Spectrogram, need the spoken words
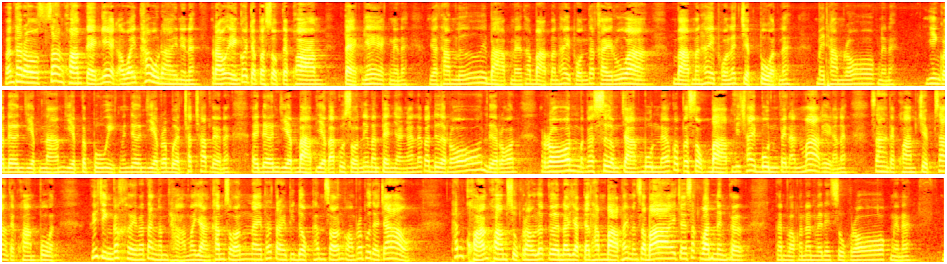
เพราะถ้าเราสร้างความแตกแยกเอาไว้เท่าใดเนี่ยนะเราเองก็จะประสบแต่ความแตกแยกเนี่ยนะอย่าทำเลยบาปแม้ถ้าบาปมันให้ผลถ้าใครรู้ว่า บาปมันให้ผลและเจ็บปวดนะไม่ทำรอกเนี่ยนะ ยิ่งกว่าเดินเหยียบน้ำเหยียบตะปูอีกมันเดินเหยียบระเบิดชัดๆเลยนะไอเดินเหยียบบาปเหยียบอกุศลนี่มันเป็นอย่างนั้น แล้วก็เดือดร้อนเดือดร้อน ร้อนมันก็เสื่อมจากบุญแล้วก็ประสบบาปไม่ใช่บุญเป็นอันมากเองนะสร้างแต่ความเจ็บสร้างแต่ความปวดที่จริงก็เคยมาตั้งคำถามว่าอย่างคำสอนในพระไตรปิฎกคำสอนของพระพุทธเจ้า ท่านขวางความสุขเราเหลือเกิน เราอยากจะทำบาปให้มันสบายใจสักวันหนึ่งเถอะท่านบอกว่านั่นไม่ได้สุขรอกเนี่ยนะ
